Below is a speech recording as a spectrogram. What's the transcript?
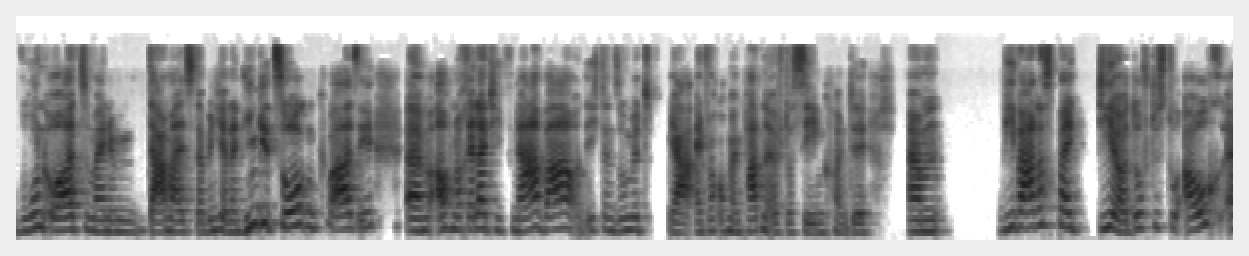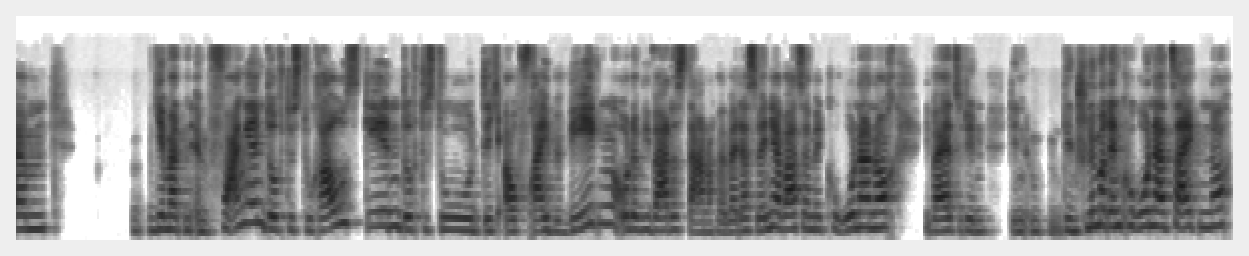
Wohnort, zu meinem damals, da bin ich ja dann hingezogen quasi, ähm, auch noch relativ nah war und ich dann somit ja einfach auch meinen Partner öfters sehen konnte. Ähm, wie war das bei dir? Durftest du auch ähm, jemanden empfangen? Durftest du rausgehen? Durftest du dich auch frei bewegen? Oder wie war das da noch? Weil bei der Svenja war es ja mit Corona noch, die war ja zu den, den, den schlimmeren Corona-Zeiten noch.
